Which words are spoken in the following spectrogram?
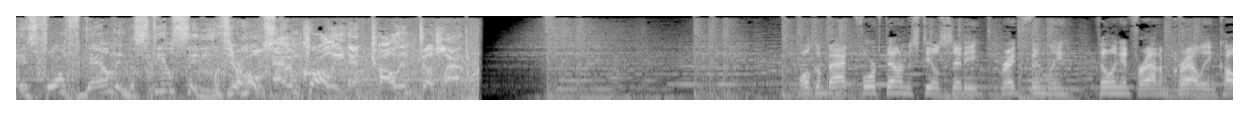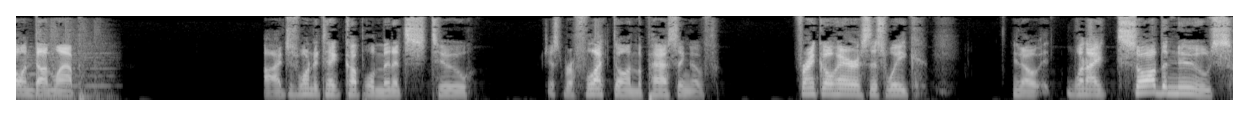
It's fourth down in the Steel City with your hosts Adam Crowley and Colin Dunlap. Welcome back. Fourth down in the Steel City. Greg Finley filling in for Adam Crowley and Colin Dunlap. Uh, I just wanted to take a couple of minutes to just reflect on the passing of Franco Harris this week. You know, when I saw the news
